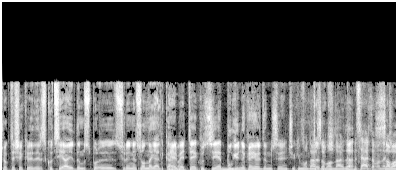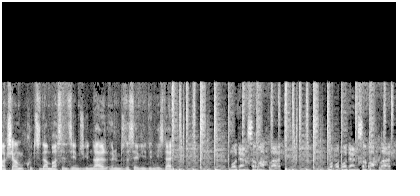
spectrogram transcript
Çok teşekkür ederiz. Kutsi'ye ayırdığımız e, sürenin sonuna geldik galiba. Elbette Kutsi'ye bugünlük ayırdığımız sürenin. Çünkü modern Tabii sabahlarda Kapısı her zaman açık. sabah akşam Kutsi'den bahsedeceğimiz günler önümüzde sevgili dinleyiciler. Modern Sabahlar Modern Sabahlar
